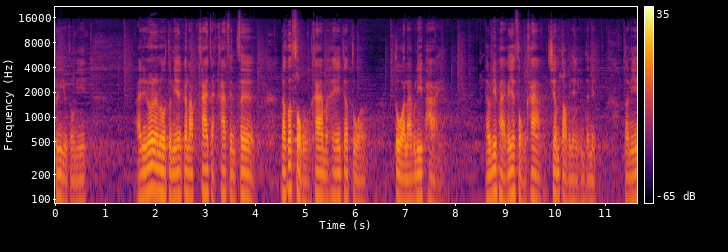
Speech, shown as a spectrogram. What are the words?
ซึ่งอยู่ตรงนี้ Arduino Nano ตัวนี้ก็รับค่าจากค่าเซนเซอร์ แล้วก็ส่งค่ามาให้เจ้าตัวตัว Raspberry Pi Raspberry Pi ก็จะส่งค่าเชื่อมต่อไปยังอินเทอร์เน็ต ตอนนี้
